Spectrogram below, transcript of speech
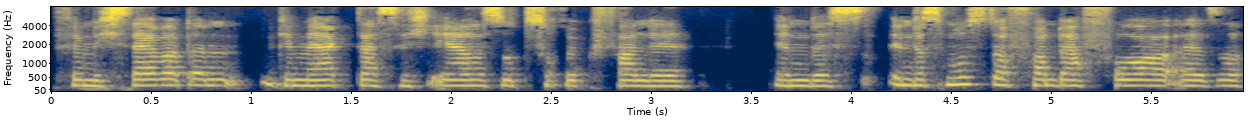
für mich selber dann gemerkt, dass ich eher so zurückfalle in das, in das Muster von davor. Also,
